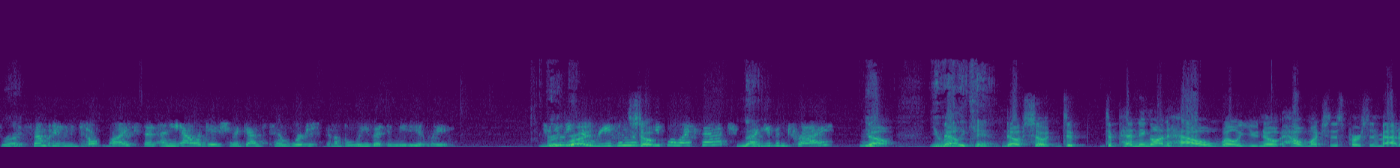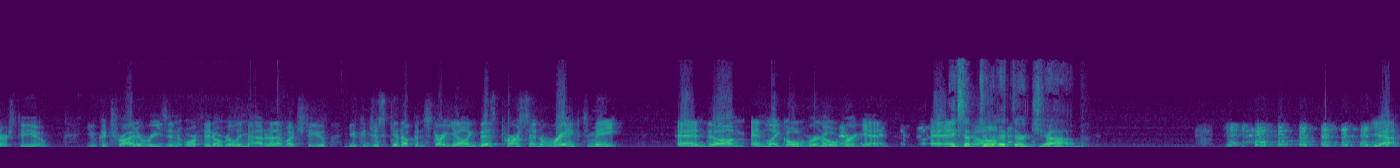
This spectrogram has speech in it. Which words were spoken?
Right. If somebody we don't like, then any allegation against him, we're just going to believe it immediately. Can you Right. even reason with So- people like that? No. Not even try? No, you no. really can. No, so de- depending on how well you know how much this person matters to you, you could try to reason, or if they don't really matter that much to you, you can just get up and start yelling, "This person raped me," and um and like over and over again. And, Except do um, it at their job. yeah,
